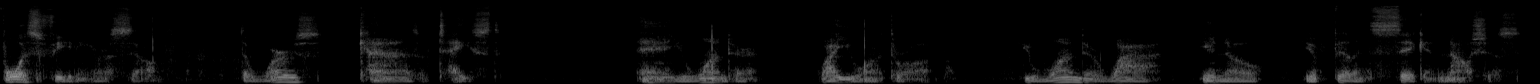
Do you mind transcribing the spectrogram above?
force feeding yourself the worst kinds of taste. And you wonder why you want to throw up. You wonder why, you know, you're feeling sick and nauseous.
